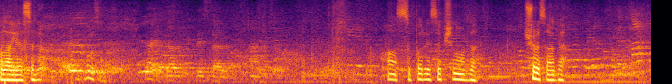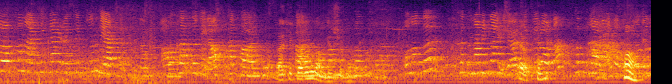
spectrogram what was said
Kolay gelsin. Ha, spa reception orada. Şurası aga. Erkekler buradan mı yapıyor? Ona da kadınlar birden. Evet, Erkekler hı. oradan kapılar var. Ha. Oradan.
